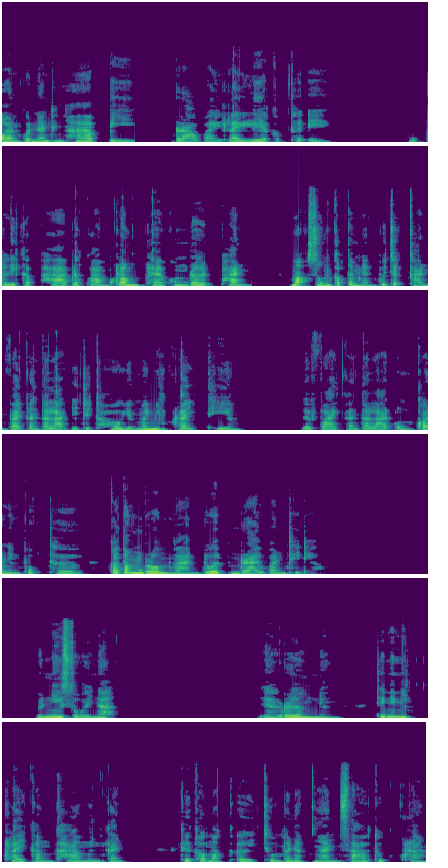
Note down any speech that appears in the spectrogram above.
อ่อนกว่านั้นถึงห้าปี ราววัยไล่เลี่ยกับเธอเอง บุคลิกภาพและความคล่องแคล่วของเลิศพันธ์เหมาะสมกับตำแหน่งผู้จัดการฝ่ายการตลาดดิจิทัลอย่างไม่มีใครเทียง และฝ่ายการตลาดองค์กรอย่างพวกเธอก็ต้องร่วมงานด้วยเป็นรายวันทีเดียว วันนี้สวยนะ และเรื่องหนึ่งที่ไม่มีใครกังขาเหมือนกัน คือเขามักเอ่ยชมพนักงานสาวทุกครั้ง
